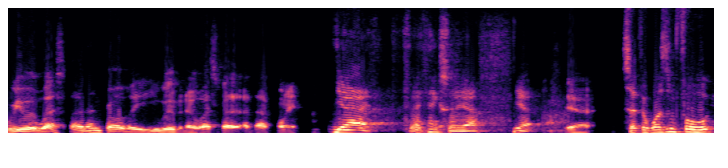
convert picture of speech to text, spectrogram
were you at West by then? Probably you would have been at West by, at that point. Yeah, I think so. Yeah, yeah, yeah. So if it wasn't for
